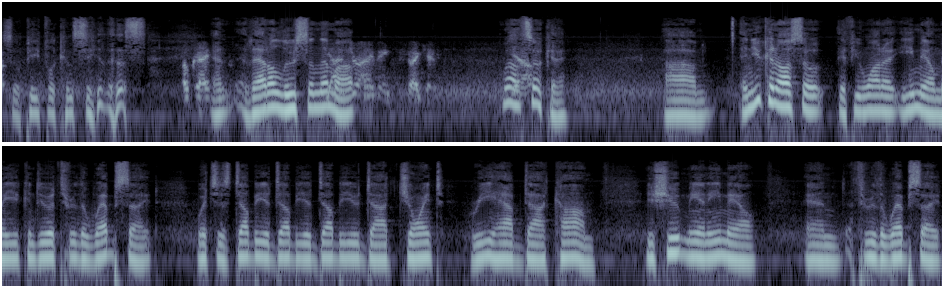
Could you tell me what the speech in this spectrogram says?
so people can see this. Okay. And that'll loosen them yeah, up. driving. So can, Well, Yeah. it's okay. Um, and you can also, if you want to email me, you can do it through the website, which is www.jointrehab.com. You shoot me an email and through the website,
